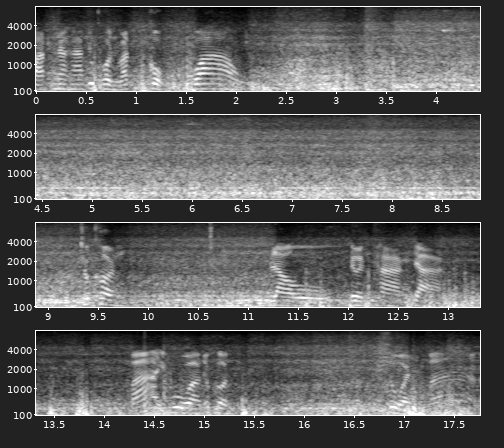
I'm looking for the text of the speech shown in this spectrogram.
วัดนะฮะทุกคนวัดกกกว้าวทุกคนเราเดินทางจากม้ายบัวทุกคน สวยมาก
